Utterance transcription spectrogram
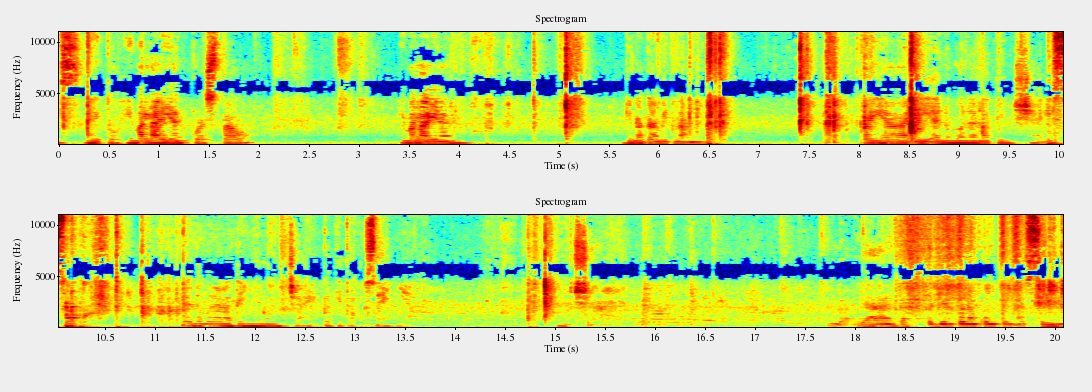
Guys, nito, Himalayan crystal. Himalayan. Ginagamit namin. Kaya, i-ano muna natin siya, isok. I-ano muna natin yung chai. Pakita ko sa inyo. Yan siya. Yan. Tapos, tagyan ko ng konting asin.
